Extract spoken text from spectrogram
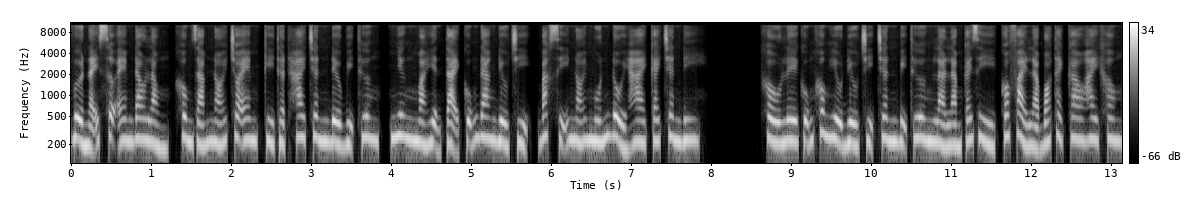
vừa nãy sợ em đau lòng, không dám nói cho em, kỳ thật hai chân đều bị thương, nhưng mà hiện tại cũng đang điều trị, bác sĩ nói muốn đổi hai cái chân đi. Khâu Lê cũng không hiểu điều trị chân bị thương là làm cái gì, có phải là bó thạch cao hay không.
